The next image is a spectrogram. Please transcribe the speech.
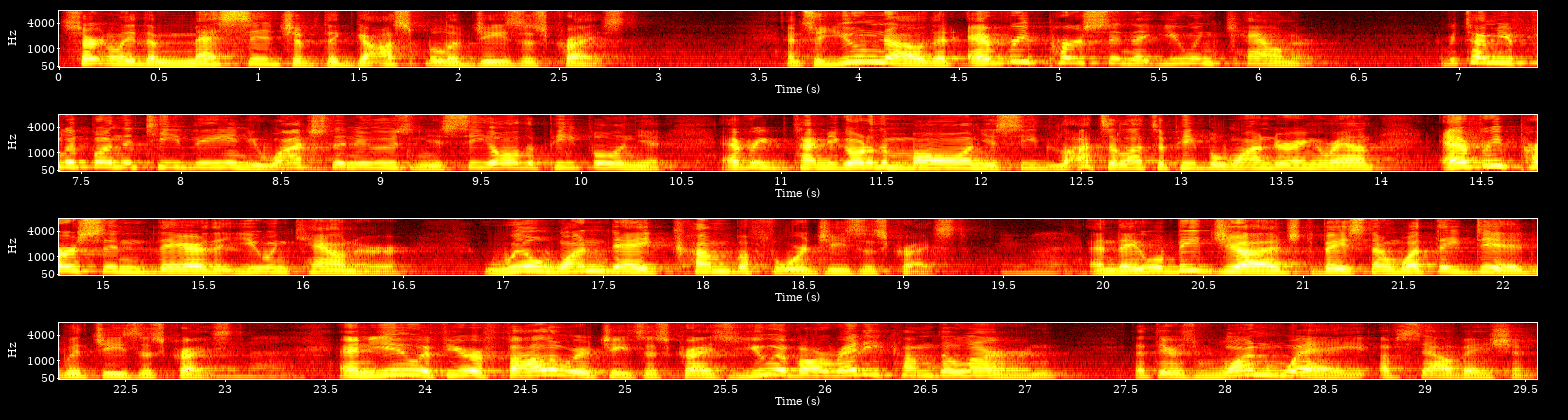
Certainly the message of the gospel of Jesus Christ. And so you know that every person that you encounter, every time you flip on the TV and you watch the news and you see all the people, and you every time you go to the mall and you see lots and lots of people wandering around, every person there that you encounter will one day come before Jesus Christ. Amen. And they will be judged based on what they did with Jesus Christ. Amen. And you, if you're a follower of Jesus Christ, you have already come to learn that there's one way of salvation.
